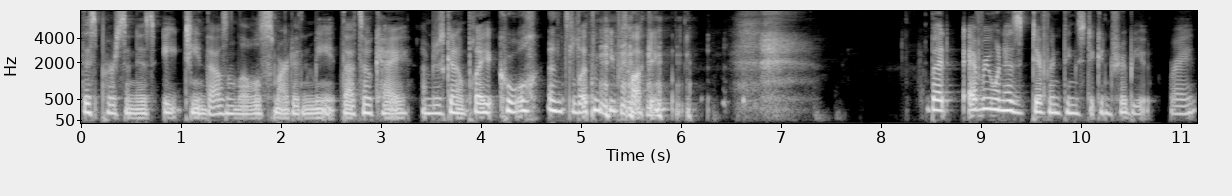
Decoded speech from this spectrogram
This person is eighteen thousand levels smarter than me. That's okay. I'm just gonna play it cool and let them keep talking. but everyone has different things to contribute, right?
